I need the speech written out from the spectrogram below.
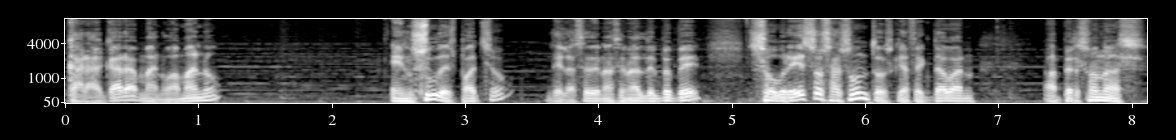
cara a cara, mano a mano, en su despacho de la sede nacional del PP, sobre esos asuntos que afectaban a personas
